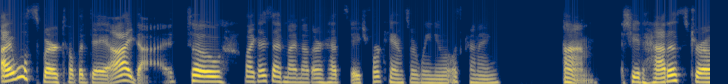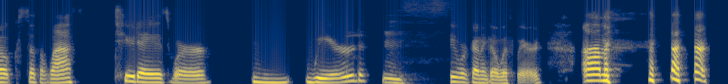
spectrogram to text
I will swear till the day I die. So, like I said, my mother had stage four cancer. We knew it was coming. Um, she had had a stroke, so the last two days were weird. Mm. We were going to go with weird. Um,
